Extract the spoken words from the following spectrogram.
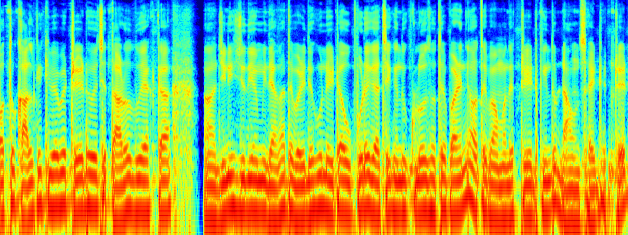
গত কালকে কীভাবে ট্রেড হয়েছে তারও দু একটা জিনিস যদি আমি দেখাতে পারি। দেখুন, এটা উপরে গেছে কিন্তু ক্লোজ হতে পারেনি, অতএব আমাদের ট্রেড কিন্তু ডাউন সাইডের ট্রেড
